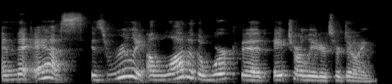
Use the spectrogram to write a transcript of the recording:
and the S is really a lot of the work that HR leaders are doing.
